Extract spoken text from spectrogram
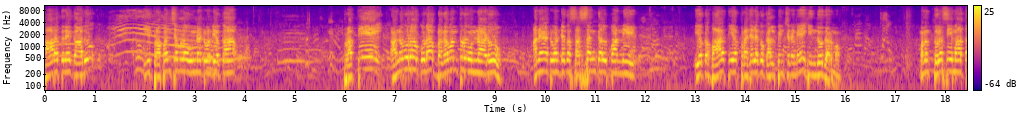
హారతులే కాదు ఈ ప్రపంచంలో ఉన్నటువంటి యొక్క ప్రతి అణువులో కూడా భగవంతుడు ఉన్నాడు అనేటువంటి ఒక సత్సంకల్పాన్ని ఈ యొక్క భారతీయ ప్రజలకు కల్పించడమే హిందూ ధర్మం. మనం తులసి మాత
